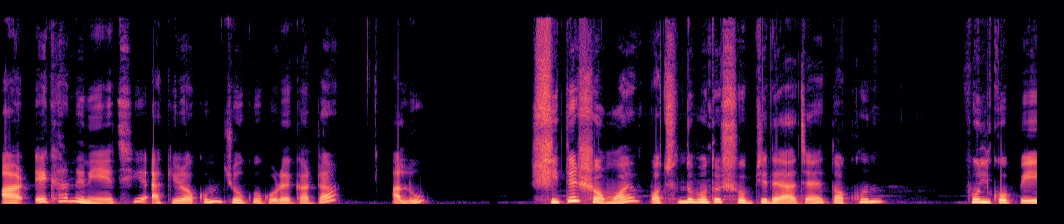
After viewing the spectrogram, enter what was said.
আর এখানে নিয়েছি একই রকম চৌকো করে কাটা আলু। শীতের সময় পছন্দ মতো সবজি দেওয়া যায়, তখন ফুলকপি,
